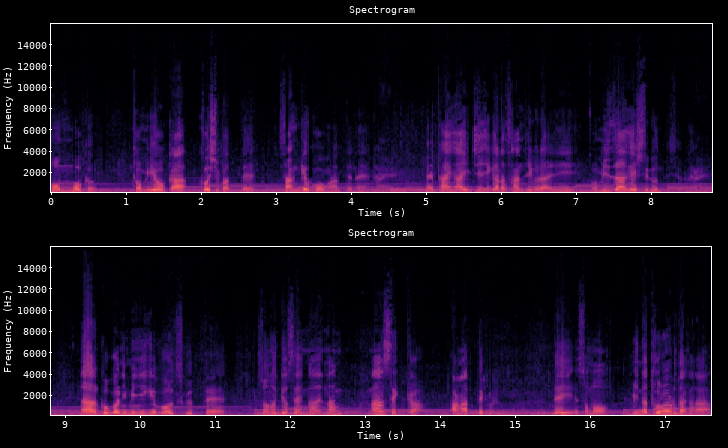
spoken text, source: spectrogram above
本木富岡小芝って産漁港があってねはいね大概1時から3時ぐらいに水揚げしてくるんですよね。だからここにミニ漁港を作ってその漁船が何何隻か上がってくる。でそのみんなトロールだから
